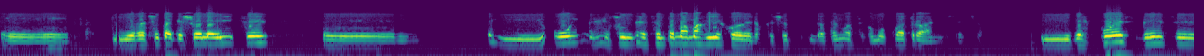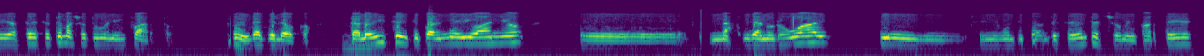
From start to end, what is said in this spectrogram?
Eh, y resulta que yo lo hice eh, y un, es, un, es el tema más viejo de los que yo lo tengo hace como cuatro años hecho. Y después de ese, hacer ese tema yo tuve un infarto. Mira qué loco. O sea, lo hice y tipo al medio año, eh, una gira en Uruguay, sin, sin ningún tipo de antecedentes, yo me infarté,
